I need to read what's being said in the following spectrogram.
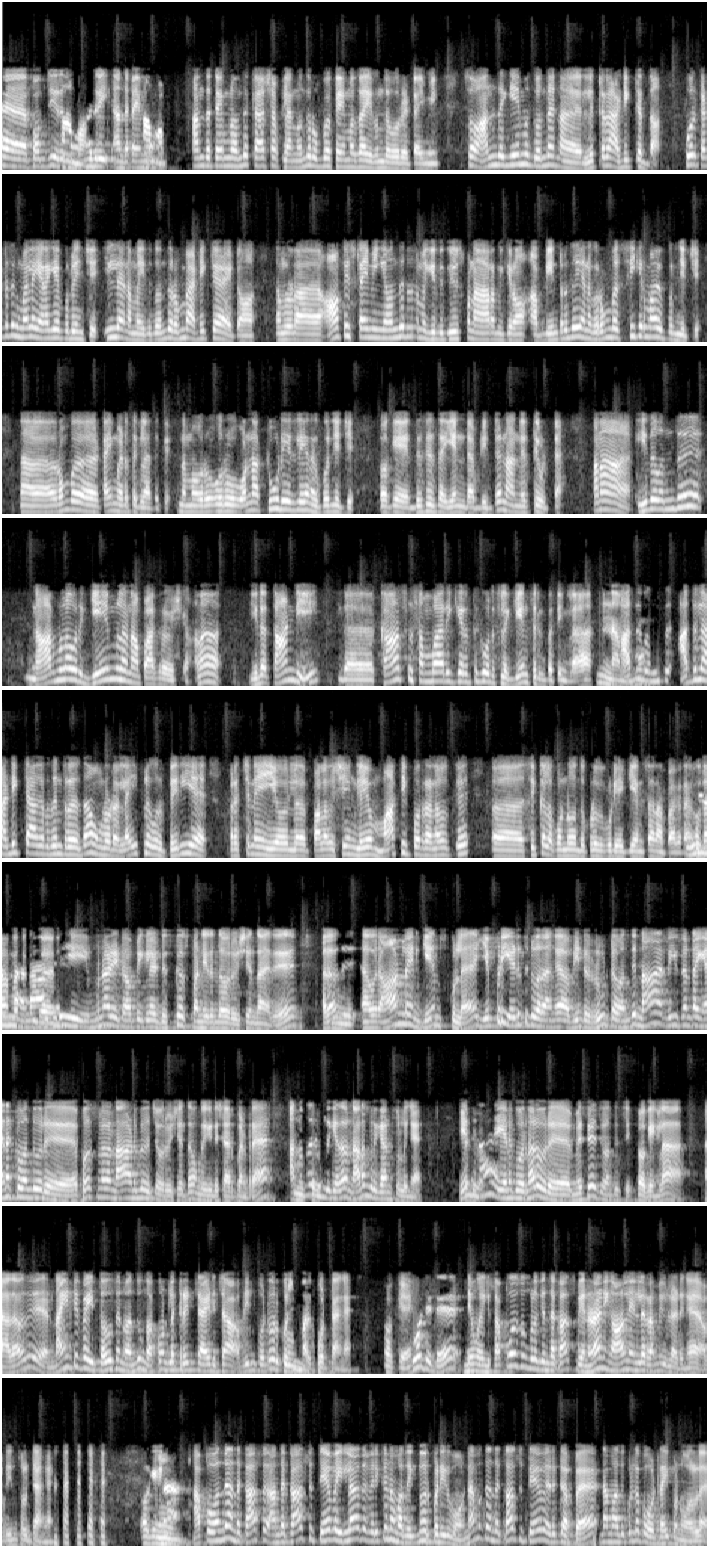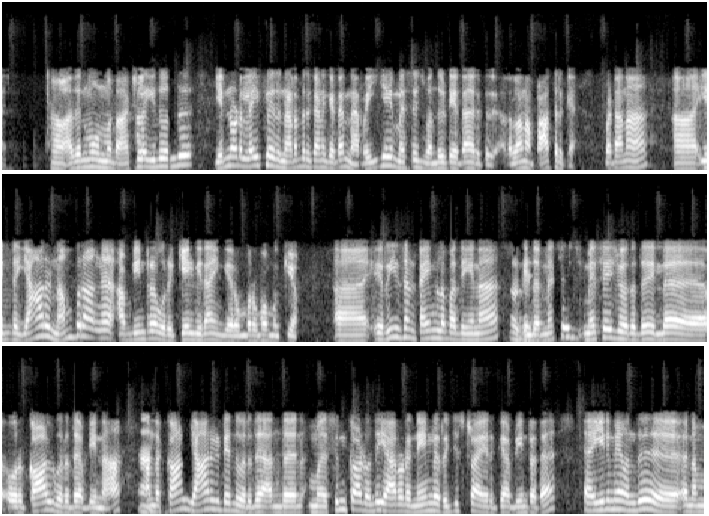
பப்ஜி இருந்த. மாதிரி அந்த ஆமா. அந்த டைம்ல வந்து கிளாஷ் ஆஃப் கிளான் வந்து ரொம்ப ஃபேமஸா இருந்த ஒரு டைமிங் ஸோ அந்த கேமுக்கு வந்து நான் லிட்டரா அடிக்டட் தான். ஒரு கட்டத்துக்கு மேல எனக்கே புரிஞ்சிச்சு. இல்ல நம்ம இதுக்கு வந்து ரொம்ப அடிக்டட் ஆயிட்டோம். நம்மளோட ஆஃபீஸ் டைமிங்கை வந்து நமக்கு இதுக்கு யூஸ் பண்ண ஆரம்பிக்கிறோம் அப்படின்றது எனக்கு ரொம்ப சீக்கிரமாவே புரிஞ்சிச்சு. நான் ரொம்ப டைம் எடுத்துக்கல அதுக்கு. நம்ம ஒரு ஒரு ஒன் ஆர் டூ டேஸ்லயே எனக்கு புரிஞ்சிச்சு. Okay this is the end அப்படின்ட்டு நான் நிறுத்தி விட்டேன். ஆனா இது வந்து நார்மலா ஒரு கேம்ல நான் பாக்குற விஷயம். ஆனா இதை தாண்டி இந்த காசு சம்பாதிக்கிறதுக்கு ஒரு சில கேம்ஸ் இருக்கு பாத்தீங்களா. அது வந்து அதுல அடிக்ட் ஆகுறதுன்றது தான் உங்களோட லைஃப்ல ஒரு பெரிய பிரச்சனையோ இல்ல பல விஷயங்களையோ மாத்தி போடுற அளவுக்கு சிக்கலை கொண்டு வந்து கொடுக்கக்கூடிய கேம்ஸா நான் பாக்குறேன். முன்னாடி டாபிக்ல டிஸ்கஸ் பண்ணியிருந்த ஒரு விஷயம் தான் இது. அதாவது ஒரு ஆன்லைன் கேம்ஸ்குள்ள எப்படி எடுத்துட்டு வராங்க அப்படின்ற ரூட்டை வந்து நான் ரீசெண்டா எனக்கு வந்து ஒரு பர்சனலா நான் அனுபவிச்ச ஒரு விஷயத்த உங்ககிட்ட ஷேர் பண்றேன். அந்த மாதிரி. உங்களுக்கு ஏதாவது நடந்திருக்கான்னு சொல்லுங்க. ஏன்னா எனக்கு ஒரு நாள் ஒரு மெசேஜ் வந்துச்சு ஓகேங்களா அதாவது நைன்டி ஃபைவ் தௌசண்ட் வந்து உங்க அக்கௌண்ட்ல கிரெடிட் ஆயிடுச்சா? அப்படின்னு போட்டு ஒரு கொஸ்டின் மார்க் போட்டாங்க. ஓகே. போட்டுட்டு நீங்க சப்போஸ் உங்களுக்கு இந்த காசு வேணும்னா நீங்க ஆன்லைன்ல ரம்மி விளையாடுங்க அப்படின்னு சொல்லிட்டாங்க. ஓகேங்களா அப்போ வந்து அந்த காசு அந்த காசு தேவை இல்லாத வரைக்கும் நம்ம அதை இக்னோர் பண்ணிடுவோம். நமக்கு அந்த காசு தேவை இருக்கப்ப நம்ம அதுக்குள்ள இப்போ ட்ரை பண்ணுவோம்ல. அது என்னமோ உண்மைதான். ஆக்சுவலா இது வந்து என்னோட லைஃப்ல இது நடந்திருக்கான்னு கேட்டா நிறைய மெசேஜ் வந்துகிட்டே தான் இருக்குது. அதெல்லாம் நான் பார்த்திருக்கேன். பட் ஆனா இத யாரு நம்புறாங்க அப்படின்ற ஒரு கேள்விதான் இங்க ரொம்ப ரொம்ப முக்கியம். ரீசன்ட் டைம்ல பாத்தீங்கன்னா இந்த மெசேஜ் மெசேஜ் வருது இல்ல ஒரு கால் வருது அப்படின்னா அந்த கால் யாருகிட்ட இருந்து வருது? அந்த சிம் கார்டு வந்து யாரோட நேம்ல ரிஜிஸ்டர் ஆயிருக்கு அப்படின்றத இனிமே வந்து நம்ம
